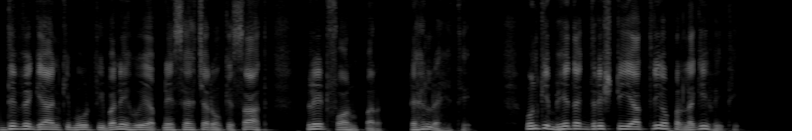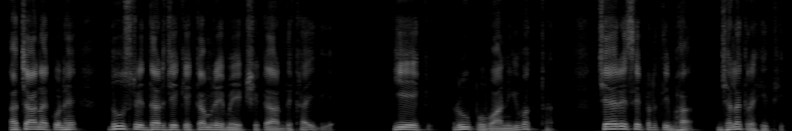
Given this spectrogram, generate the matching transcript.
दिव्य ज्ञान की मूर्ति बने हुए अपने सहचरों के साथ प्लेटफॉर्म पर टहल रहे थे। उनकी भेदक दृष्टि यात्रियों पर लगी हुई थी। अचानक उन्हें दूसरे दर्जे के कमरे में एक शिकार दिखाई दिया। ये एक रूपवान युवक था। चेहरे से प्रतिभा झलक रही थी।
